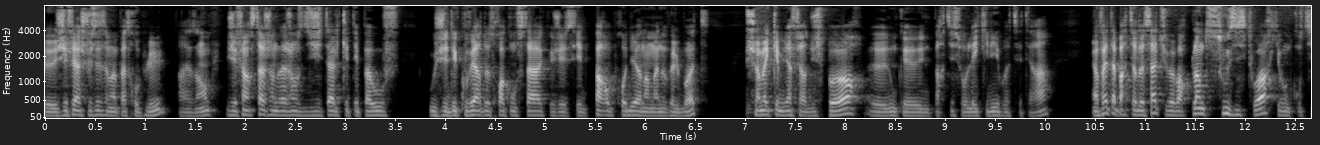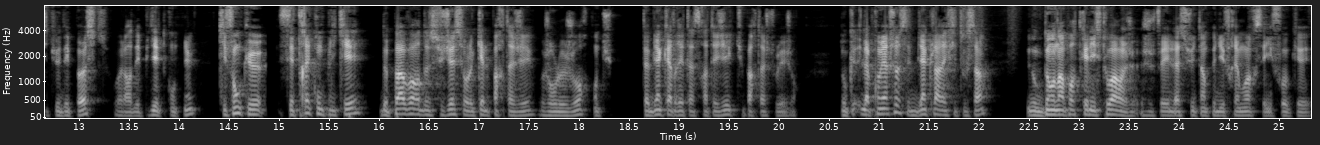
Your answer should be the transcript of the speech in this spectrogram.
euh, j'ai fait HEC, ça m'a pas trop plu, par exemple. J'ai fait un stage en agence digitale qui était pas ouf, où j'ai découvert deux trois constats que j'ai essayé de pas reproduire dans ma nouvelle boîte. Je suis un mec qui aime bien faire du sport, euh, donc une partie sur l'équilibre, etc. Et en fait, à partir de ça, tu vas avoir plein de sous-histoires qui vont constituer des posts ou alors des piliers de contenu qui font que c'est très compliqué de pas avoir de sujet sur lequel partager au jour le jour quand tu as bien cadré ta stratégie et que tu partages tous les jours. Donc la première chose, c'est de bien clarifier tout ça. Donc dans n'importe quelle histoire, je, fais la suite un peu du framework, c'est il faut qu'il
